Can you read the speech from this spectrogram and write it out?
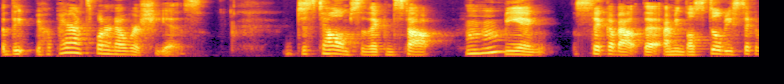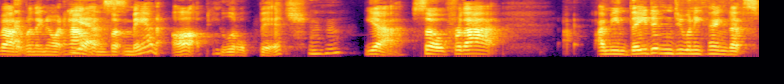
the her parents want to know where she is. Just tell them so they can stop Mm-hmm. being sick about that. I mean, they'll still be sick about it when they know what happened, Yes. but man up, you little bitch. Mm-hmm. Yeah. So for that, I mean, they didn't do anything that's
